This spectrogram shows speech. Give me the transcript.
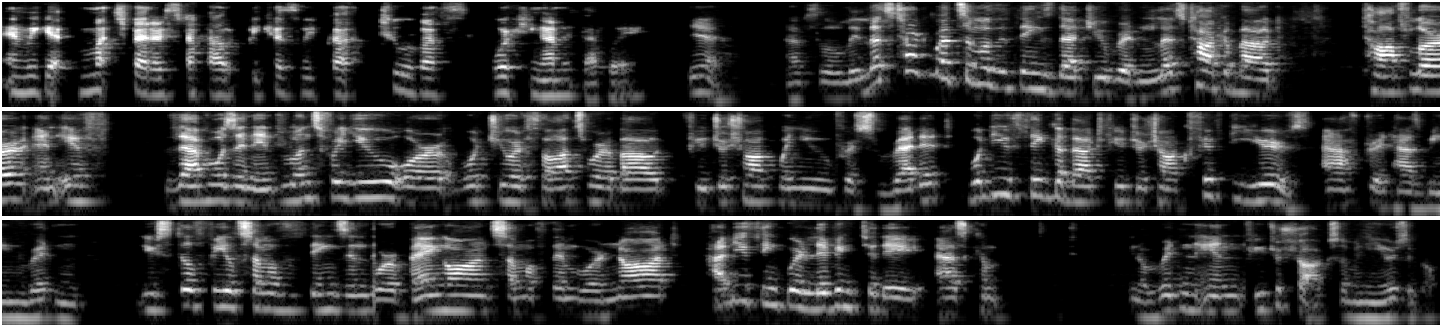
and we get much better stuff out because we've got two of us working on it that way. Yeah, absolutely. Let's talk about some of the things that you've written. Let's talk about Toffler and if that was an influence for you or what your thoughts were about Future Shock when you first read it. What do you think about Future Shock 50 years after it has been written? You still feel some of the things in were bang on, some of them were not? How do you think we're living today as com- you know written in Future Shock so many years ago?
